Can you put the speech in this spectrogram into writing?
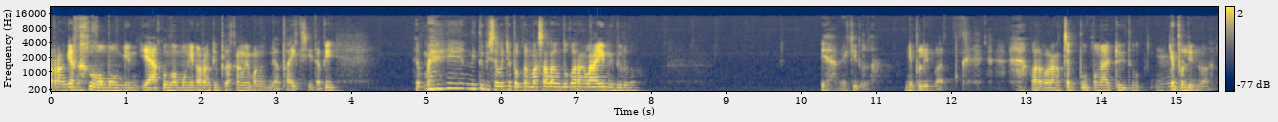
orang yang aku ngomongin. Ya aku ngomongin orang di belakang memang nggak baik sih tapi men itu bisa menyebabkan masalah untuk orang lain gitu loh. Ya kayak gitulah. Nyebelin banget. Orang-orang cepu pengadu itu nyebelin banget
